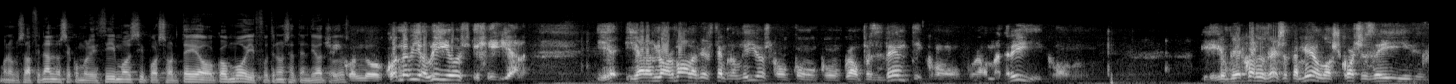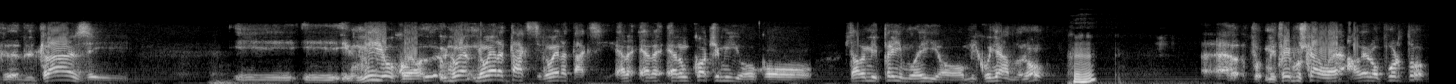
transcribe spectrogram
Bueno, pues al final no sé cómo lo hicimos, si por sorteo o cómo, y Futre nos atendió a todos. cuando, cuando había líos, y ya, y, era normal haber siempre líos con, con, con, el presidente, con, con el Madrid, con... Y yo me acuerdo de eso también, los coches ahí detrás y, y, y, mío, no, era taxi, no era taxi, era, era, era un coche mío, con, estaba mi primo ahí, o mi cuñado, ¿no? Uh me fui a buscar al, aeropuerto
